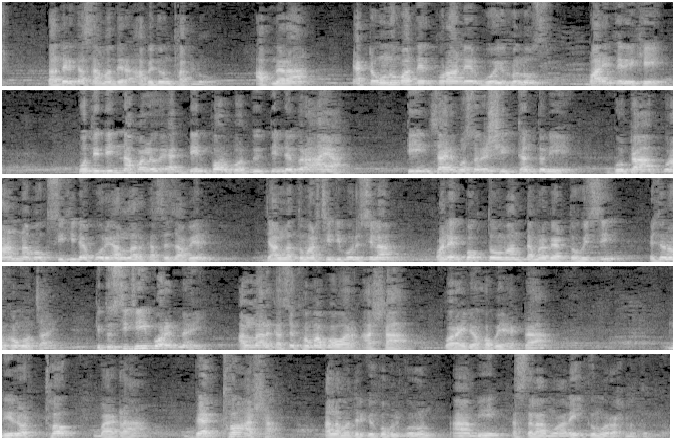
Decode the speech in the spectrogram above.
তাদের কাছে আমাদের আবেদন থাকল, আপনারা একটা অনুবাদের কোরআনের বই হলো বাড়িতে রেখে প্রতিদিন না পালেও একদিন পর পর দুই তিনটে করে আয়া, তিন, চার বছরের সিদ্ধান্ত নিয়ে গোটা কোরআন নামক চিঠিটা পড়ে আল্লাহর কাছে যাবেন, যে আল্লাহ তোমার চিঠি পড়েছিলাম, অনেক বক্তব্য মানতে আমরা ব্যর্থ হয়েছি, এজন্য ক্ষমা চাই। কিন্তু চিঠিই পড়েন নাই, আল্লাহর কাছে ক্ষমা পাওয়ার আশা করা এটা হবে একটা নিরর্থক বা একটা ব্যর্থ আশা। আল্লাহ আমাদেরকে কবুল করুন, আমিন। আসসালামু আলাইকুম রহমতুল্লাহ।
